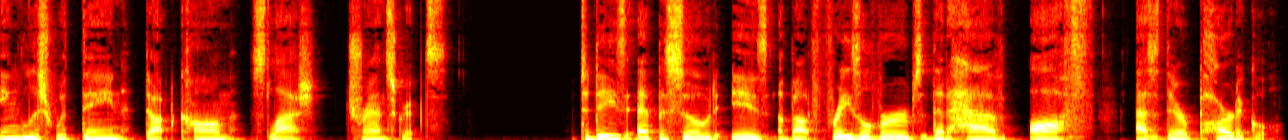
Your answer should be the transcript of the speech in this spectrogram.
englishwithdane.com slash transcripts. Today's episode is about phrasal verbs that have off as their particle.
